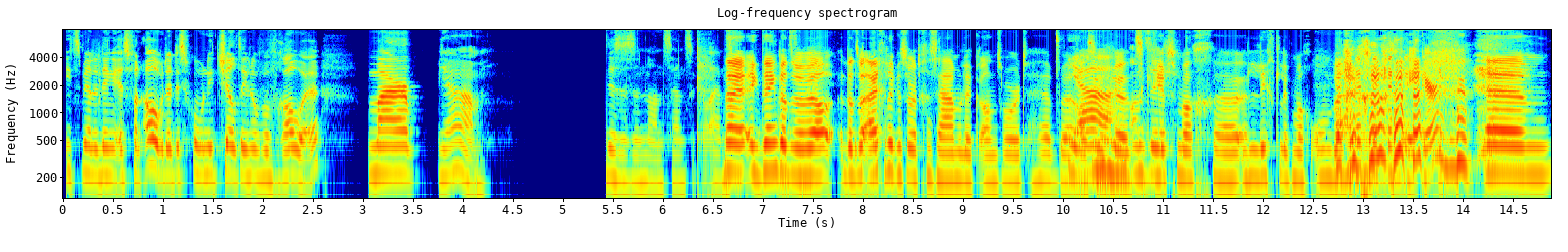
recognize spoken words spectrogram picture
iets meer dingen is van, oh, dat is gewoon niet chill tegenover vrouwen. Maar ja, This is a nonsensical answer. Nou ja, ik denk dat we wel dat we eigenlijk een soort gezamenlijk antwoord hebben. Ja, als ik het script mag uh, lichtelijk mag ombuigen. Zeker. um,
